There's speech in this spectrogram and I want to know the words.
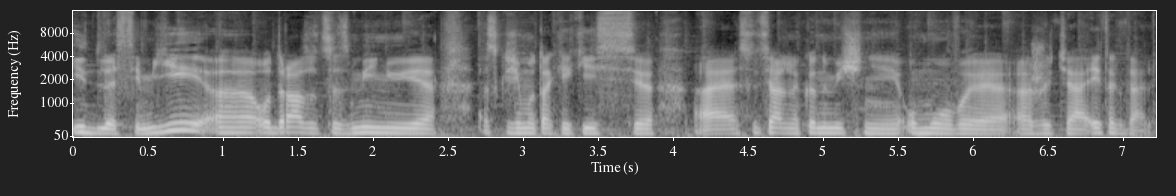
і для сім'ї е, одразу це змінює, скажімо так, якісь соціально-економічні умови життя і так далі.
